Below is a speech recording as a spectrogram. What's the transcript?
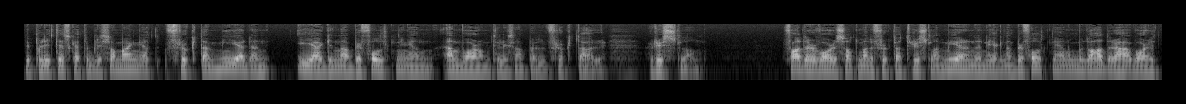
det politiska etablissemanget fruktar mer den egna befolkningen än vad de till exempel fruktar Ryssland. För hade det varit så att de hade fruktat Ryssland mer än den egna befolkningen, då hade det här varit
